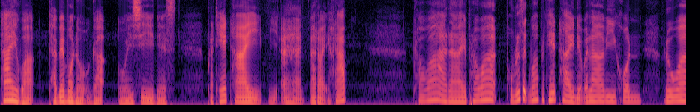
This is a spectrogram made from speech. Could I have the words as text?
タイは食べ物がおいしいですประเทศไทยมีอาหารอร่อยครับ เพราะว่าอะไร เพราะว่าผมรู้สึกว่าประเทศไทยเนี่ยเวลามีคนรู้ว่า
